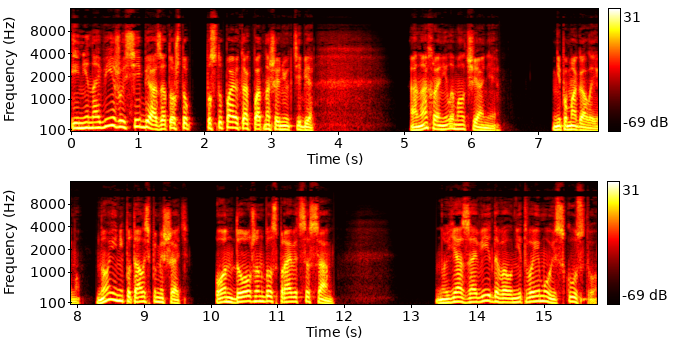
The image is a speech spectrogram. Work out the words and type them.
и ненавижу себя за то, что поступаю так по отношению к тебе. Она хранила молчание, не помогала ему, но и не пыталась помешать. Он должен был справиться сам. Но я завидовал не твоему искусству.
